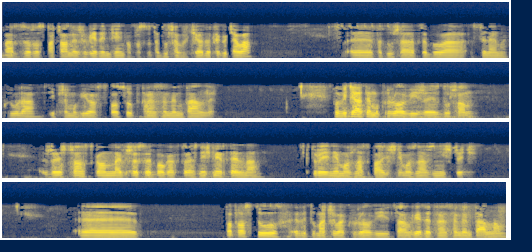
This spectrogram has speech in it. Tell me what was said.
bardzo rozpaczony, że w jeden dzień po prostu ta dusza wróciła do tego ciała. Ta dusza, co była synem króla i przemówiła w sposób transcendentalny. Powiedziała temu królowi, że jest duszą, że jest cząstką najwyższego Boga, która jest nieśmiertelna, której nie można spalić, nie można zniszczyć. Po prostu wytłumaczyła królowi całą wiedzę transcendentalną.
